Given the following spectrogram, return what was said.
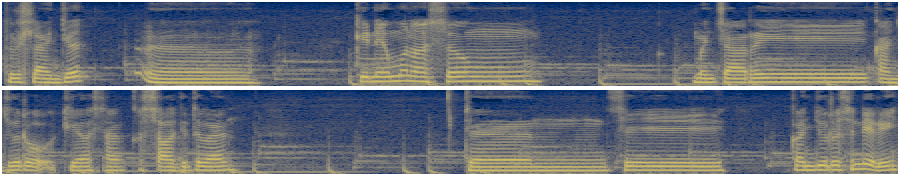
terus lanjut uh, Kinemon langsung mencari Kanjuro. Dia sangat kesal gitu kan. Dan si Kanjuro sendiri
